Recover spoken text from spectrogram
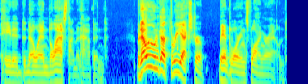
hated to no end the last time it happened. But now we only got three extra Mandalorians flying around.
